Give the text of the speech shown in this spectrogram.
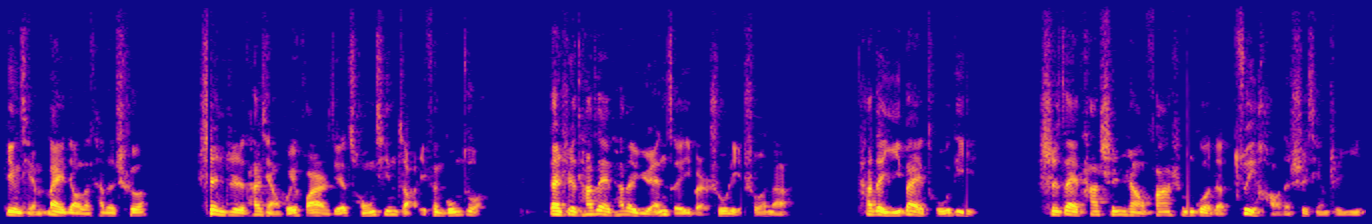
并且卖掉了他的车，甚至他想回华尔街重新找一份工作。但是他在他的《原则》一本书里说呢，他的一败涂地是在他身上发生过的最好的事情之一，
